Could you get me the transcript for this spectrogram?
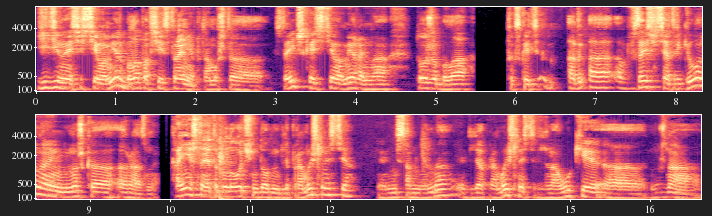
единая система мер была по всей стране, потому что историческая система мер, она тоже была, так сказать, от, а, в зависимости от региона немножко разная. Конечно, это было очень удобно для промышленности, несомненно, для промышленности, для науки э, нужна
